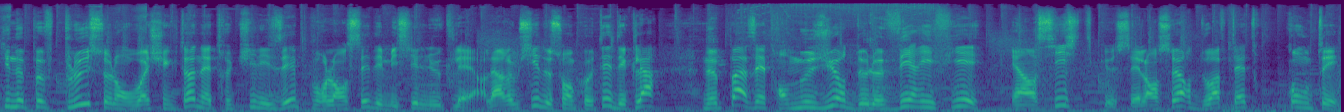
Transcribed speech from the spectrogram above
qui ne peuvent plus, selon Washington, être utilisés pour lancer des missiles nucléaires. La Russie, de son côté, déclare ne pas être en mesure de le vérifier et insiste que ces lanceurs doivent être comptés.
